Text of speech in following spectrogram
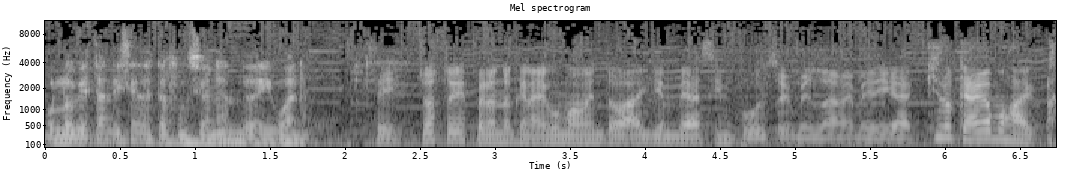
por lo que están diciendo, está funcionando y bueno. Sí, yo estoy esperando que en algún momento alguien vea Sin Pulso y me llame y me diga, quiero que hagamos algo.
